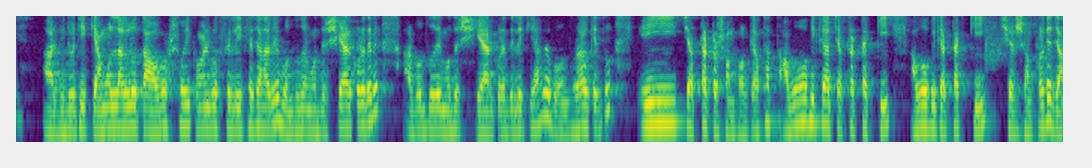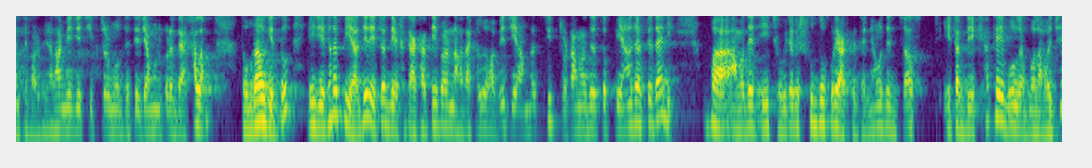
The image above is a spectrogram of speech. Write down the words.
আর ভিডিওটি কেমন লাগল তা অবশ্যই কমেন্ট বক্সে লিখে জানাবে, বন্ধুদের মধ্যে শেয়ার করে দেবে আর বন্ধুদের মধ্যে শেয়ার করে দিলে কি হবে? বন্ধুরাও কিন্তু এই চ্যাপ্টারটা সম্পর্কে অর্থাৎ আবহবিকার চ্যাপ্টারটা কি আবহবিকারটা কি সেটা সম্পর্কে জানতে পারবে। আর আমি যে চিত্রের মধ্যে দিয়ে যেমন করে দেখালাম, তোমরাও কিন্তু এই যে এখানে পেঁয়াজের এটা দেখ- দেখাতেই পারো, না দেখালেও হবে যে আমরা চিত্রটা আমাদের তো পেঁয়াজ আঁকতে দেয়নি বা আমাদের এই ছবিটাকে শুদ্ধ করে আঁকতে দেয়নি। আমাদের জাস্ট এটা দেখাতে বলে, বলা হয়েছে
